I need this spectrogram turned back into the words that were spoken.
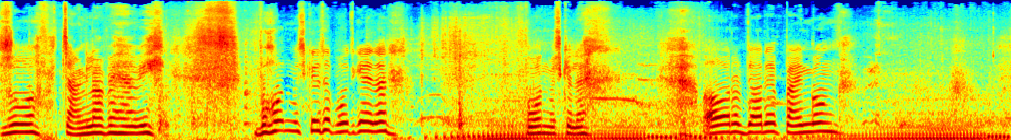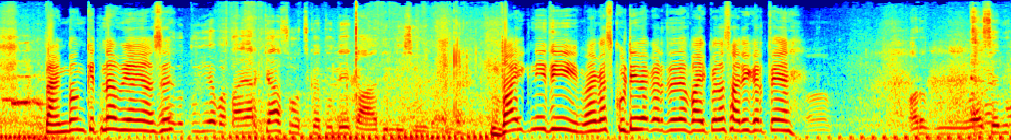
तो चांगला पे है अभी बहुत मुश्किल से पहुँच गए इधर। बहुत मुश्किल है। और अब जा रहे हैं पैंगोंग पैंगोंग कितना भैया यहाँ से? तो तू ये बता यार क्या सोच कर तू लेकर आया दिल्ली से बाइक नहीं थी। मैं कहा स्कूटी पे करते थे। बाइक पे तो सारी करते हैं। हाँ। और वैसे भी तू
